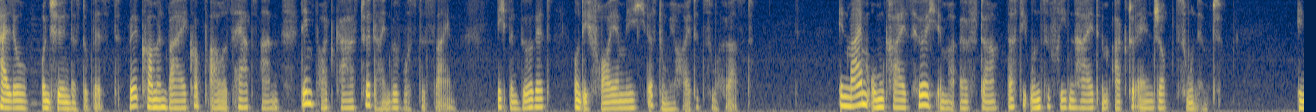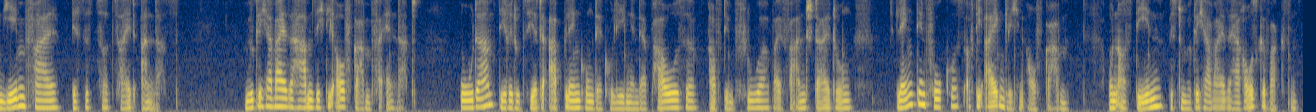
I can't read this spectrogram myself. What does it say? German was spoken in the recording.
Hallo und schön, dass du bist. Willkommen bei Kopf aus, Herz an, dem Podcast für dein bewusstes Sein. Ich bin Birgit und ich freue mich, dass du mir heute zuhörst. In meinem Umkreis höre ich immer öfter, dass die Unzufriedenheit im aktuellen Job zunimmt. In jedem Fall ist es zurzeit anders. Möglicherweise haben sich die Aufgaben verändert oder die reduzierte Ablenkung der Kollegen in der Pause, auf dem Flur, bei Veranstaltungen lenkt den Fokus auf die eigentlichen Aufgaben. Und aus denen bist du möglicherweise herausgewachsen.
